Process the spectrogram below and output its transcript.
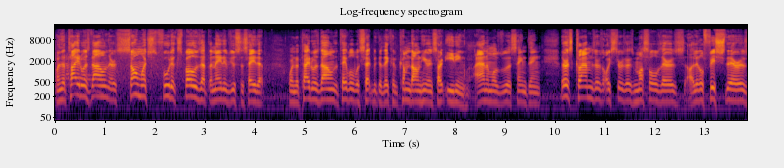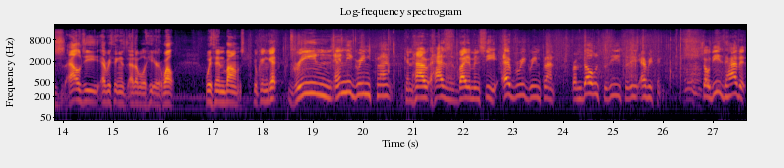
When the tide was down, there's so much food exposed that the natives used to say that when the tide was down, the table was set because they could come down here and start eating. Animals do the same thing. There's clams, there's oysters, there's mussels, there's a little fish, there's algae. Everything is edible here. Well, within bounds. You can get green, any green plant can have has vitamin C. Every green plant, from those to these to these, everything. So these have it,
